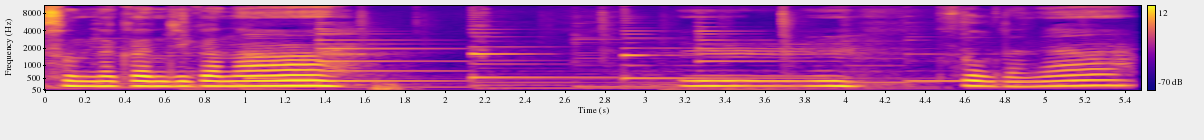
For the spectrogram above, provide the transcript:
そんな感じかな。うんそうだな。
